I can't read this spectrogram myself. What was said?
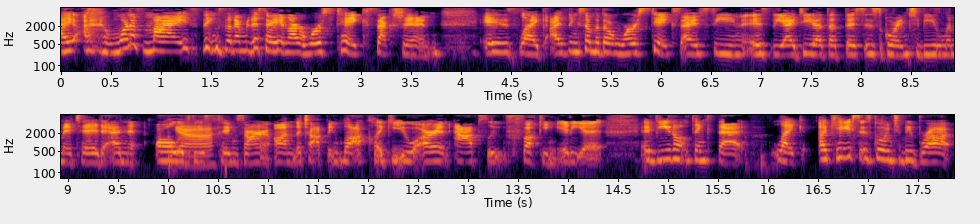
I, I, one of my things that I'm going to say in our worst take section is like I think some of the worst takes I've seen is the idea that this is going to be limited and all yeah. of these things aren't on the chopping block. Like you are an absolute fucking idiot if you don't think that like a case is going to be brought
